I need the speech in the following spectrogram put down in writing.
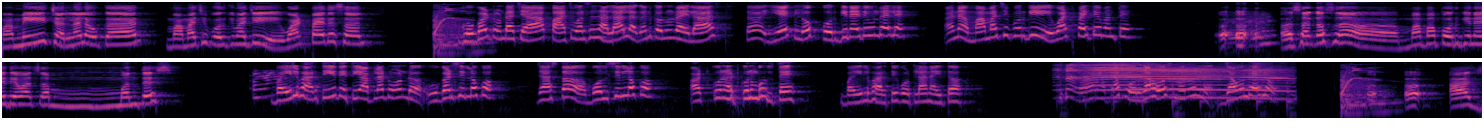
मम्मी चल ना लवकर. मामाची पोरगी माझी. वाट पाहत असल. गोबर तोंडाच्या पाच वर्ष झाला लग्न करून राहिला तर एक लोक पोरगी नाही देऊन राहिले. आणि मामाची पोरगी वाट पाहते म्हणते. अ- अ- असा कसा? मामा पोरगी नाही देवाचा म- म्हणतेस? बैल भारती देते आपला तोंड. उघडशील नको. जास्त बोलशील नको. अटकून अटकून बोलते. बैल भारती कुठला नाही तर. आता पोरगा होस म्हणून जाऊन राहिलो. अ- अ- आज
